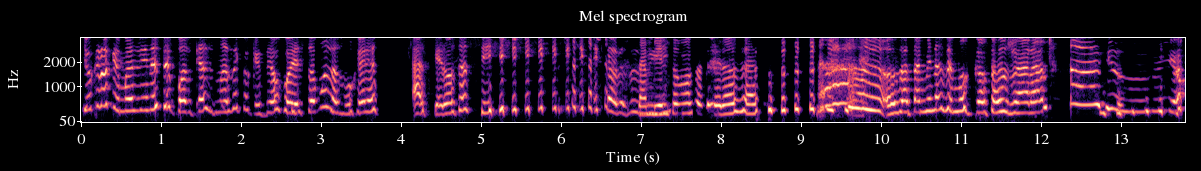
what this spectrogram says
yo creo que más bien este podcast más de coqueteo fue, somos las mujeres asquerosas, sí. También sí. somos asquerosas. O sea, también hacemos cosas raras. Ay, Dios mío.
